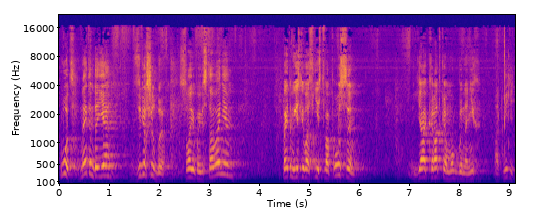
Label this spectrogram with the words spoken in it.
Вот, на этом да я завершил бы свое повествование. Поэтому, если у вас есть вопросы, я кратко мог бы на них ответить.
